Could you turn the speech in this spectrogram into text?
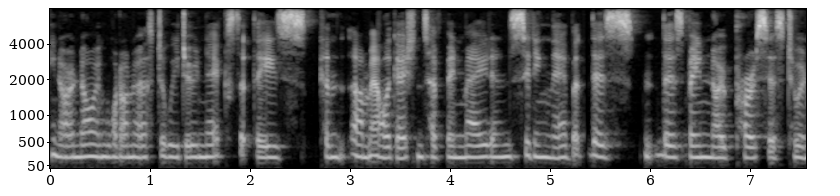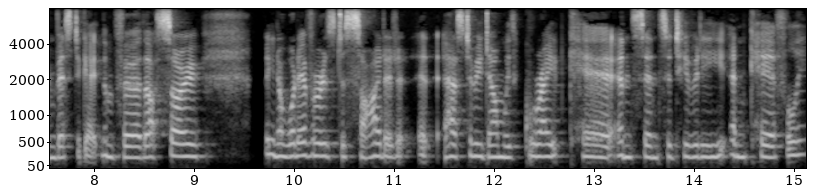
you know, knowing what on earth do we do next that these um, allegations have been made and sitting there, but there's there's been no process to investigate them further. So, you know, whatever is decided, it, it has to be done with great care and sensitivity and carefully.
